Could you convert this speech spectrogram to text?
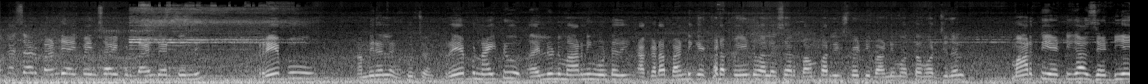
ఓకే సార్ బండి అయిపోయింది సార్ ఇప్పుడు బయలుదేరుతుంది. రేపు మీరు వెళ్ళండి కూర్చోండి. రేపు నైట్ ఎల్లుండి మార్నింగ్ ఉంటుంది. అక్కడ బండికి ఎక్కడ పెయింట్ వాళ్ళే సార్? బంపర్ పెట్టి బండి మొత్తం original. Maruti Ertiga ZDI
